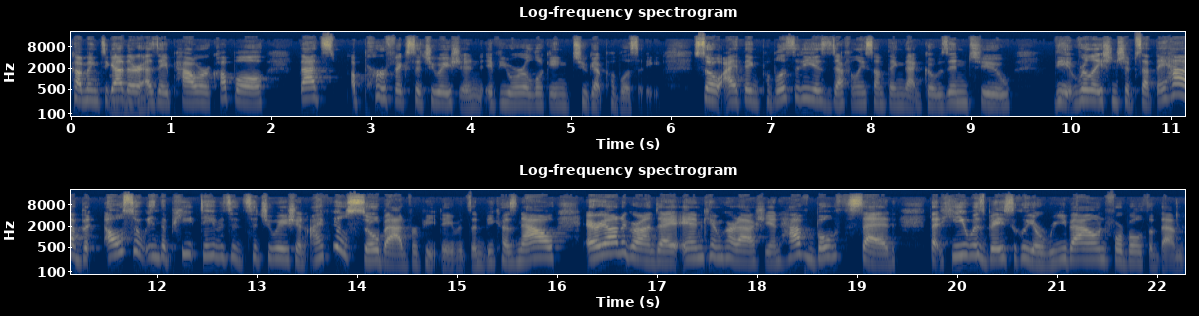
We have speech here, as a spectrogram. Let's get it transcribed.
coming together mm-hmm. as a power couple that's a perfect situation if you are looking to get publicity. So I think publicity is definitely something that goes into the relationships that they have, but also in the Pete Davidson situation, I feel so bad for Pete Davidson because now Ariana Grande and Kim Kardashian have both said that he was basically a rebound for both of them.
